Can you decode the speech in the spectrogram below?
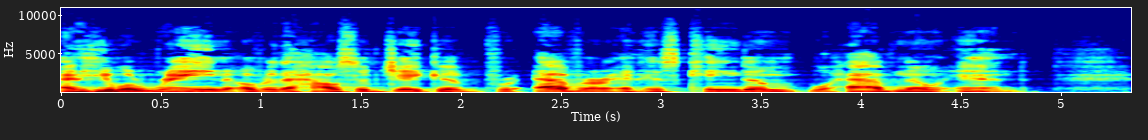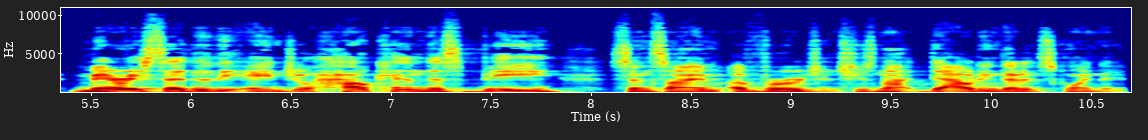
And he will reign over the house of Jacob forever, and his kingdom will have no end. Mary said to the angel, How can this be since I'm a virgin? She's not doubting that it's going to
